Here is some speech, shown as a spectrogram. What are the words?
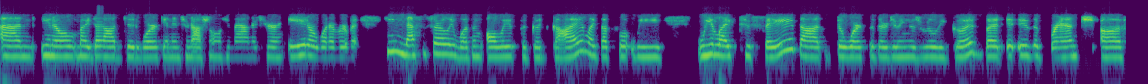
And, you know, my dad did work in international humanitarian aid or whatever, but he necessarily wasn't always the good guy. Like that's what we we like to say that the work that they're doing is really good, but it is a branch of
